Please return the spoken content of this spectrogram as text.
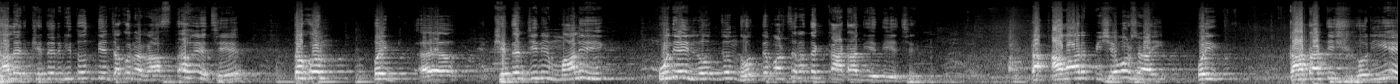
ঝালের ক্ষেতের ভিতর দিয়ে যখন রাস্তা হয়েছে, তখন ওই ক্ষেতের যিনি মালিক উনি এই লোকজন ধরতে পারছে না তাই কাটা দিয়ে দিয়েছেন তা আমার পিসে মশাই ওই কাটাটি সরিয়ে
